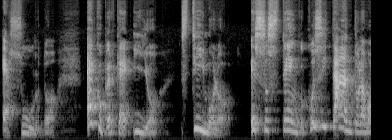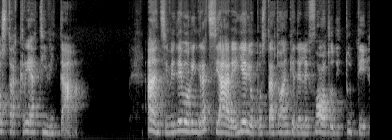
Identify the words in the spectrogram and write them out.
è assurdo. Ecco perché io stimolo e sostengo così tanto la vostra creatività. Anzi, vedevo ringraziare, ieri ho postato anche delle foto di tutti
